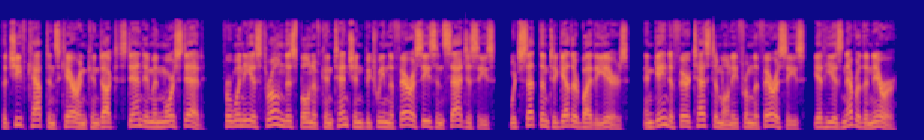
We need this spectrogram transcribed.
The chief captain's care and conduct stand him in more stead, for when he has thrown this bone of contention between the Pharisees and Sadducees, which set them together by the ears, and gained a fair testimony from the Pharisees, yet he is never the nearer,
